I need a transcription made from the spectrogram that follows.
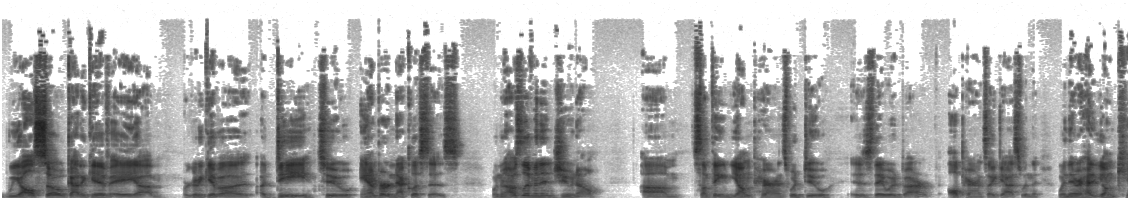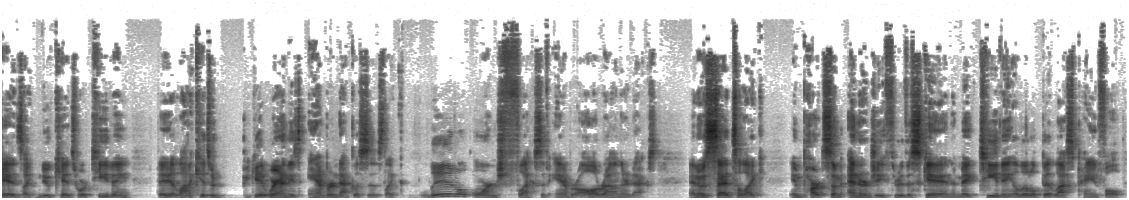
We also got to give a, um, we're going to give a, a D to Amber Necklaces. When I was living in Juneau, um, something young parents would do is they would, all parents, I guess, when the, when they had young kids, like new kids who were teething, they a lot of kids would be wearing these amber necklaces, like little orange flecks of amber all around their necks. And it was said to like impart some energy through the skin and make teething a little bit less painful,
